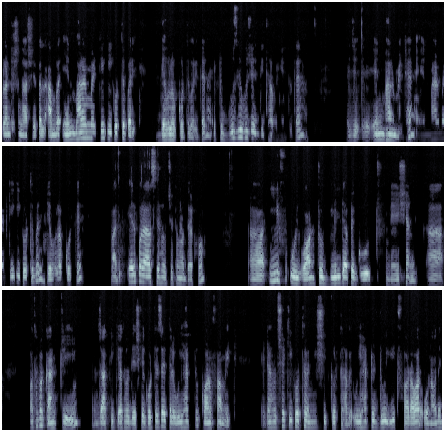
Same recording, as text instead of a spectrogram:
প্লান্টেশন আসে, তাহলে আমরা এনভায়রনমেন্টকে কি করতে পারি? ডেভেলপ করতে পারি, তাই না? একটু বুঝে বুঝে দিতে হবে কিন্তু, তাই না? এই যে এনভায়রনমেন্ট হ্যাঁ? এনভায়রনমেন্টকে কি করতে পারি? ডেভেলপ করতে পারি। এরপরে আছে হচ্ছে তোমার দেখো if we want to build up a good nation অথবা কান্ট্রি জাতিকে অথবা দেশকে গড়তে চাই, তাহলে we have to confirm it এটা হচ্ছে কি করতে হবে? নিশ্চিত করতে হবে। We have to do it for our own আমাদের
